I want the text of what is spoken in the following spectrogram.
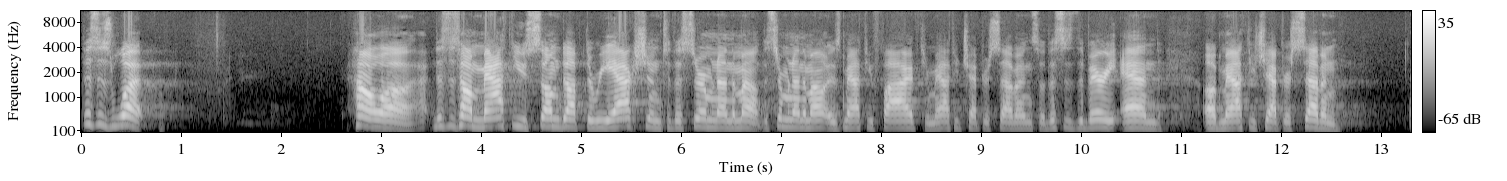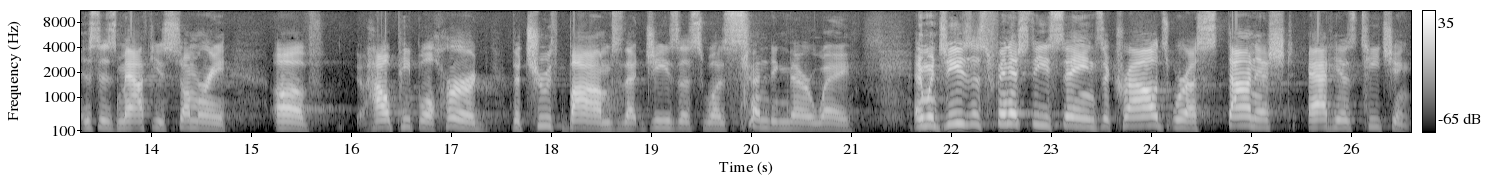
this is what how uh, this is how Matthew summed up the reaction to the Sermon on the Mount. The Sermon on the Mount is Matthew 5 through Matthew chapter 7. So this is the very end of Matthew chapter 7. This is Matthew's summary of how people heard the truth bombs that Jesus was sending their way. And when Jesus finished these sayings, the crowds were astonished at his teaching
